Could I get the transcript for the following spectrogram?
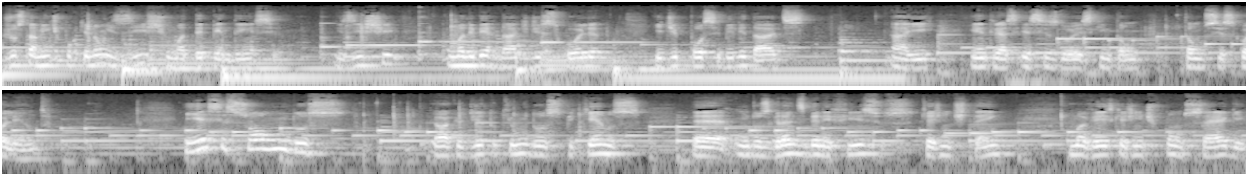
justamente porque não existe uma dependência, existe uma liberdade de escolha e de possibilidades aí entre esses dois que então estão se escolhendo. E esse é só um dos, eu acredito que um dos pequenos é um dos grandes benefícios que a gente tem, uma vez que a gente consegue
